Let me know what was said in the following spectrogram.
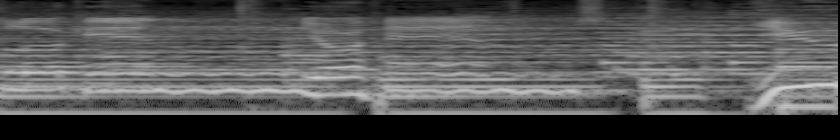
look in your hands. You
